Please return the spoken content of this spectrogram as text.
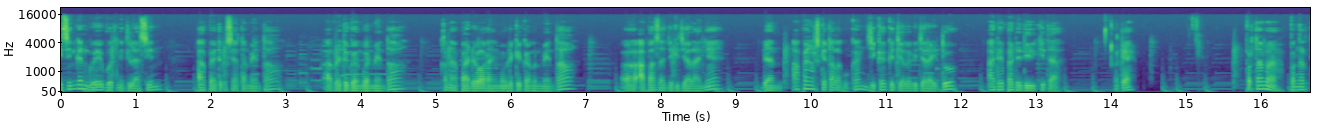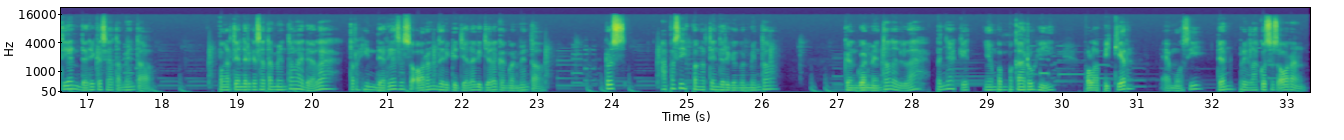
izinkan gue buat ngejelasin apa itu kesehatan mental, apa itu gangguan mental, kenapa ada orang yang memiliki gangguan mental, uh, apa saja gejalanya, dan apa yang harus kita lakukan jika gejala-gejala itu ada pada diri kita. Oke? Pertama, pengertian dari kesehatan mental. Pengertian dari kesehatan mental adalah terhindarnya seseorang dari gejala-gejala gangguan mental. Terus, apa sih pengertian dari gangguan mental? Gangguan mental adalah penyakit yang mempengaruhi pola pikir, emosi, dan perilaku seseorang.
